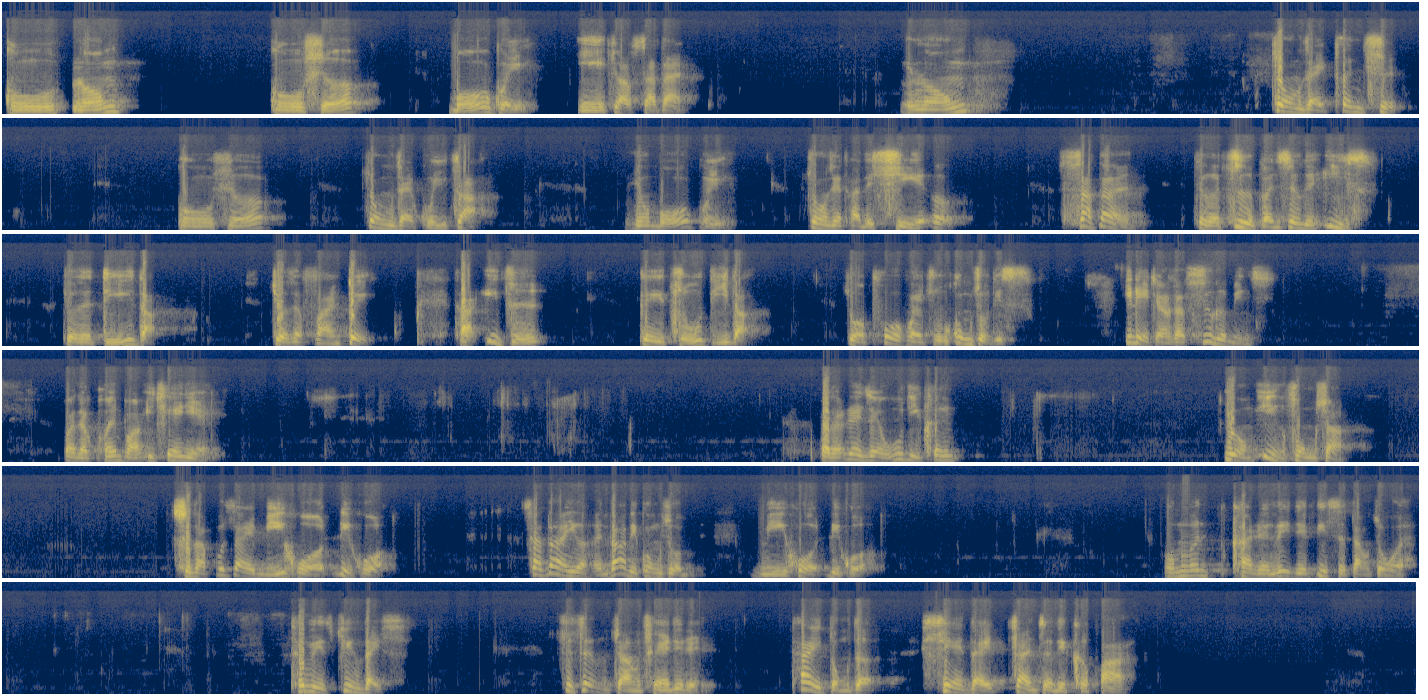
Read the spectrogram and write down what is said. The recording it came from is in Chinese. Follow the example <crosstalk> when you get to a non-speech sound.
古龙、古蛇、魔鬼，也叫撒旦。龙重在吞噬，古蛇重在诡诈，有魔鬼重在他的邪恶。撒旦这个字本身的意思，就是抵挡，就是反对，他一直给主抵挡，做破坏主工作的事。一连讲他四个名字，把他捆绑一千年，把他扔在无底坑。用硬封上，使他不再迷惑迷惑。撒旦一个很大的工作，迷惑利惑。我们看人类的历史当中啊，特别是近代史，执政掌权的人太懂得现代战争的可怕。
